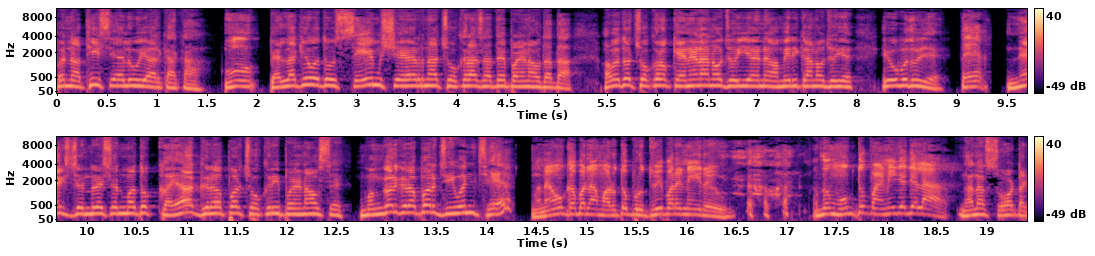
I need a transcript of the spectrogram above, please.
પણ નથી સહેલું યાર કાકા. પહેલા કેવું હતું? સેમ શહેરના છોકરા સાથે પરણાવતા હતા. હવે તો છોકરો કેનેડાનો જોઈએ અને અમેરિકાનો જોઈએ. એવું બધું છે. નેક્સ્ટ જનરેશનમાં તો કયા ગ્રહ પર છોકરી પરણાવશે? મંગળ ગ્રહ પર જીવન છે? મને હું ખબર? ના મારું તો પૃથ્વી પર નહીં રહ્યું. તો મુક તું પરણી જજે ના ના સો ટકા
